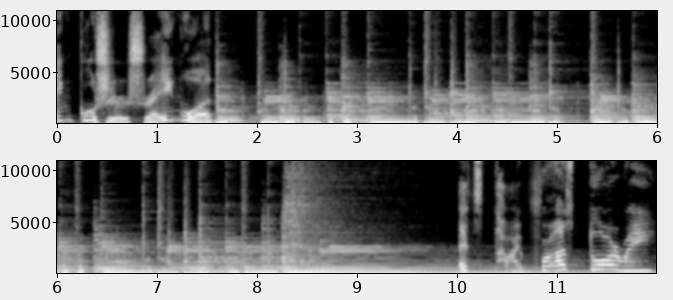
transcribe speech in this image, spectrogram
听故事学英文。It's time for a story.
